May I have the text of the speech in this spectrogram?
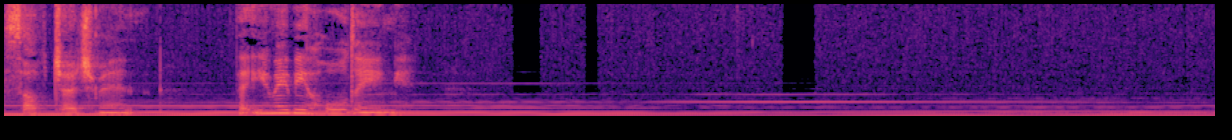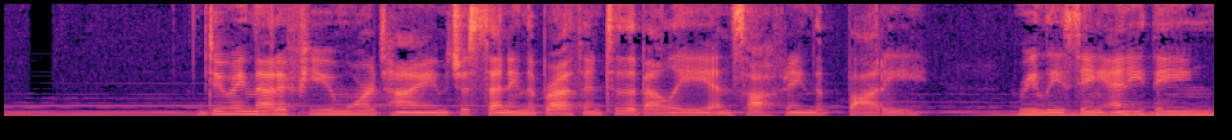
self judgment that you may be holding. Doing that a few more times, just sending the breath into the belly and softening the body, releasing anything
